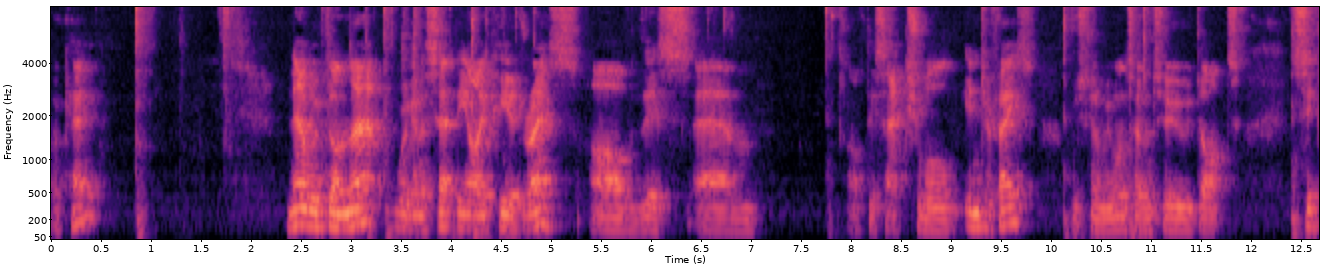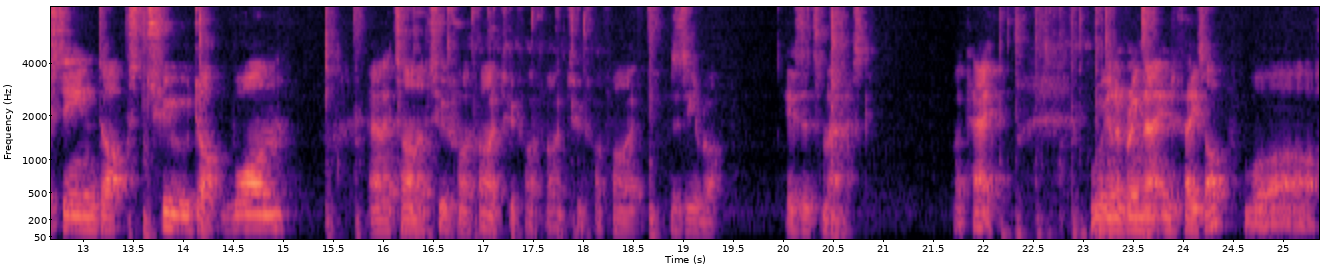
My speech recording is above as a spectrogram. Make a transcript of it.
Okay. Now we've done that, we're going to set the IP address of this um, of this actual interface, which is going to be 172. 16.2.1 and it's on a 255.255.255.0 is its mask. Okay, we're going to bring that interface up. Whoa,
